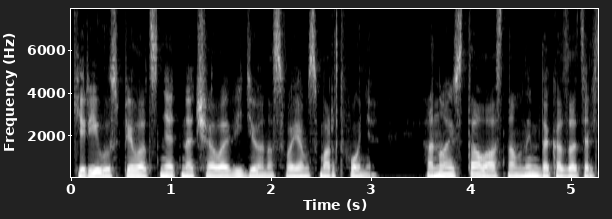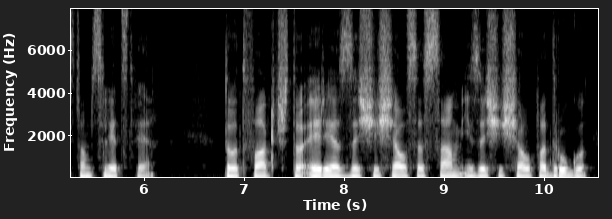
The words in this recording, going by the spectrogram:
Кирилл успел отснять начало видео на своем смартфоне. Оно и стало основным доказательством следствия. Тот факт, что Эриас защищался сам и защищал подругу –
